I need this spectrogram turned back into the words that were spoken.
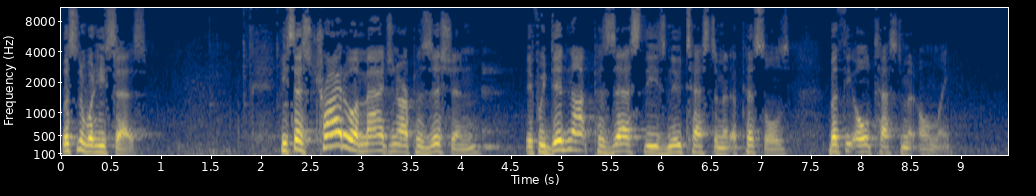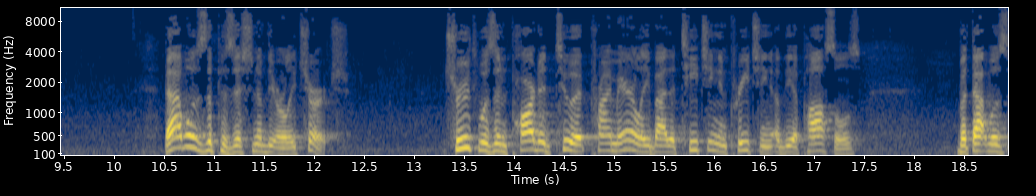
Listen to what he says. He says, Try to imagine our position if we did not possess these New Testament epistles, but the Old Testament only. That was the position of the early church. Truth was imparted to it primarily by the teaching and preaching of the apostles, but that was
